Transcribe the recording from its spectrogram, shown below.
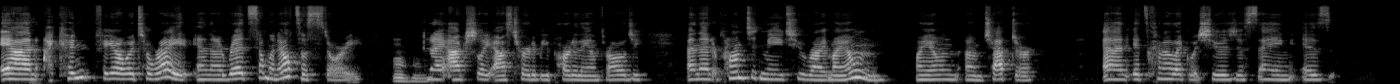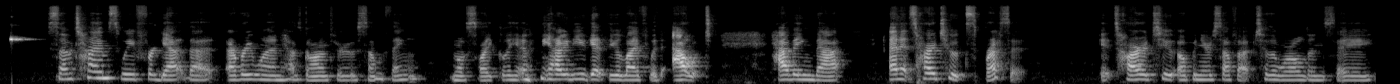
And I couldn't figure out what to write. And I read someone else's story. Mm-hmm. And I actually asked her to be part of the anthology and then it prompted me to write my own my own um, chapter and it's kind of like what she was just saying is sometimes we forget that everyone has gone through something most likely and how do you get through life without having that? And it's hard to express it. It's hard to open yourself up to the world and say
